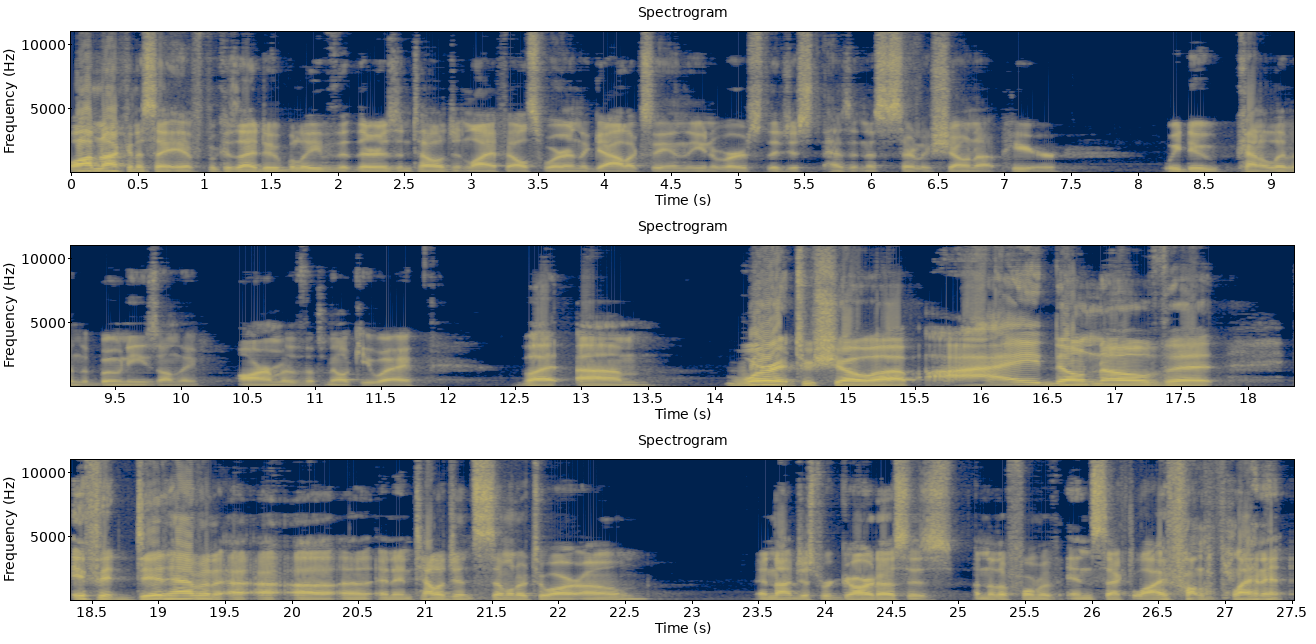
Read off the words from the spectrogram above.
Well, I'm not going to say if because I do believe that there is intelligent life elsewhere in the galaxy and the universe that just hasn't necessarily shown up here. We do kind of live in the boonies on the arm of the Milky Way, but um, were it to show up, I don't know that if it did have an, a, a, a, an intelligence similar to our own, and not just regard us as another form of insect life on the planet,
